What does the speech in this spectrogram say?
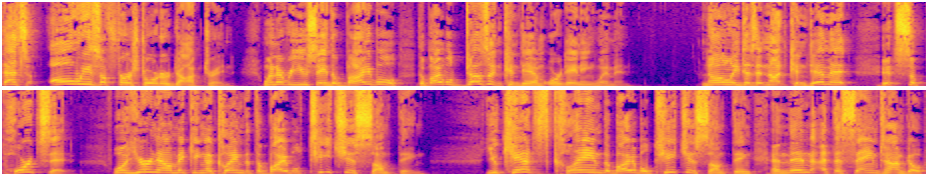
That's always a first order doctrine. Whenever you say the Bible, the Bible doesn't condemn ordaining women. Not only does it not condemn it, it supports it. Well, you're now making a claim that the Bible teaches something. You can't claim the Bible teaches something and then at the same time go,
